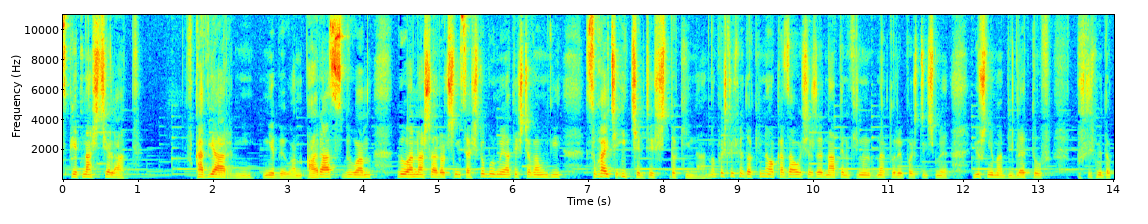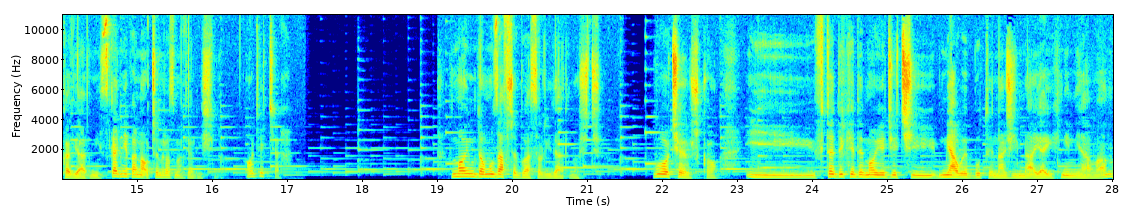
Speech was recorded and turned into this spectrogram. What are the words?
z 15 lat. W kawiarni nie byłam, a raz byłam, była nasza rocznica ślubu, moja teściowa mówi, słuchajcie, idźcie gdzieś do kina. No poszliśmy do kina, okazało się, że na ten film, na który poszliśmy, już nie ma biletów, poszliśmy do kawiarni. Zgadnie Pan, o czym rozmawialiśmy? O dzieciach. W moim domu zawsze była solidarność. Było ciężko i wtedy, kiedy moje dzieci miały buty na zimę, a ja ich nie miałam,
